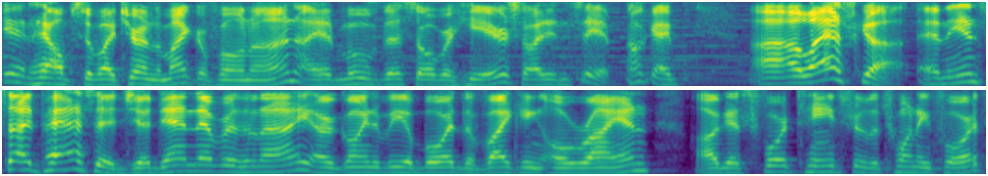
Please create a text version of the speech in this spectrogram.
It helps if I turn the microphone on. I had moved this over here, so I didn't see it. Okay. Uh, Alaska and the Inside Passage. Uh, Dan Neaverth and I are going to be aboard the Viking Orion August 14th through the 24th,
